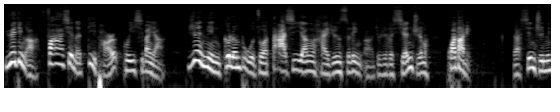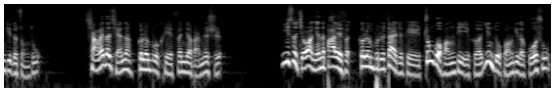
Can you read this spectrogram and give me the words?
约定啊，发现的地盘归西班牙，任命哥伦布做大西洋海军司令啊，就是个闲职嘛，画大饼，啊，新殖民地的总督，抢来的钱呢，哥伦布可以分掉百分之十。一四九二年的八月份，哥伦布就带着给中国皇帝和印度皇帝的国书，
